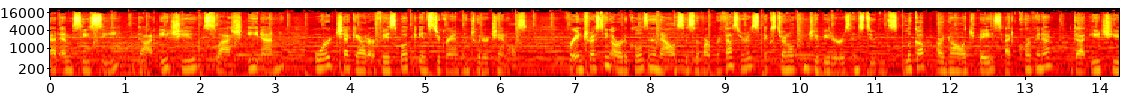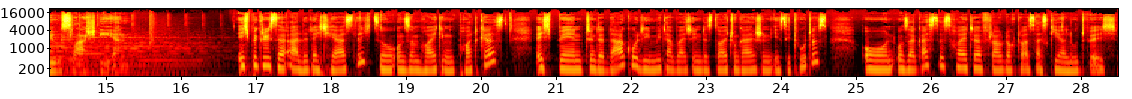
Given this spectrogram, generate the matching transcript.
at mcc.hu/en or check out our Facebook, Instagram, and Twitter channels. For interesting articles and analysis of our professors, external contributors, and students, look up our knowledge base at corvinac.hu/en. Ich begrüße alle recht herzlich zu unserem heutigen Podcast. Ich bin Tunda Dako, die Mitarbeiterin des Deutsch-Ungarischen Institutes und unser Gast ist heute Frau Dr. Saskia Ludwig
